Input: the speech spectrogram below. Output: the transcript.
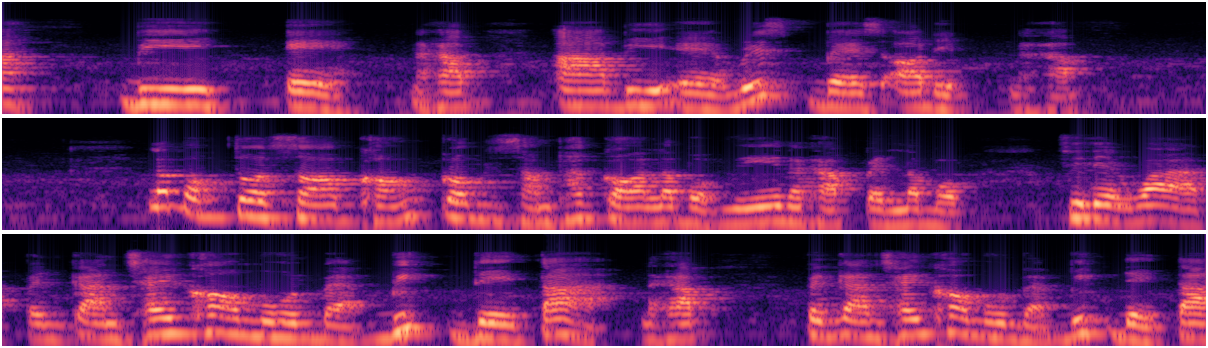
RBA นะครับ RBA risk based audit นะครับ ระบบตรวจสอบของกรมสัมภากรระบบนี้นะครับ เป็นระบบที่เรียกว่าเป็นการใช้ข้อมูลแบบ Big Data นะครับ เป็นการใช้ข้อมูลแบบ Big Data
